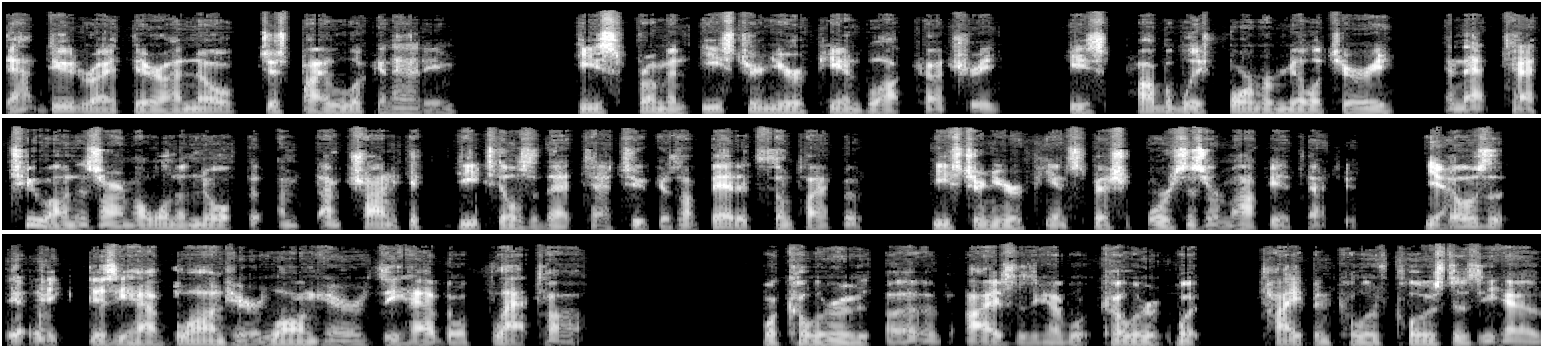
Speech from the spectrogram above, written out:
that dude right there, I know just by looking at him, he's from an Eastern European bloc country. He's probably former military and that tattoo on his arm. I want to know if it, I'm, I'm trying to get the details of that tattoo because I bet it's some type of Eastern European special forces or mafia tattoo. Yeah. Those, like, does he have blonde hair, long hair? Does he have a flat top? What color of, uh, of eyes does he have? What color, what type and color of clothes does he have?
